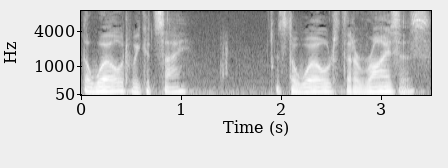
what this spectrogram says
the world, we could say. It's the world that arises.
